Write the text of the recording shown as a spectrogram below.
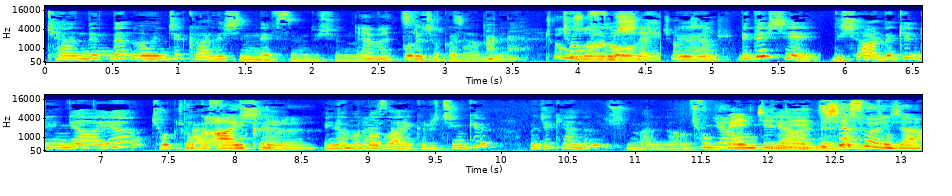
Kendinden önce kardeşinin nefsini düşünmek. Evet. Bu da çok önemli. Çok, zor, bir şey. Çok Ee, zor. Bir de şey dışarıdaki dünyaya çok, Çok ters aykırı. bir şey. İnanılmaz Çok aykırı. Çünkü önce kendini düşünmen lazım. Çok Ya, bencil yani. Bir şey söyleyeceğim.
